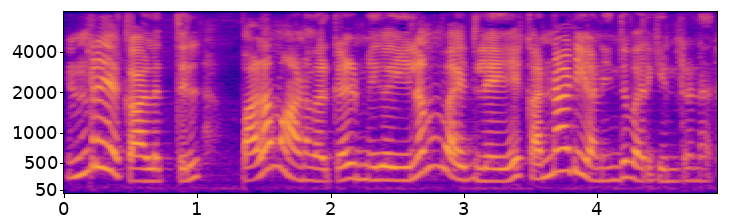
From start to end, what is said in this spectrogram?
இன்றைய காலத்தில் பல மாணவர்கள் மிக இளம் வயதிலேயே கண்ணாடி அணிந்து வருகின்றனர்.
